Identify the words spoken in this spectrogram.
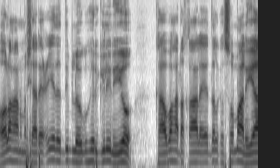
howlahan mashaariicyada dib loogu hirgelinayo kaabaha dhaqaale ee dalka soomaaliya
